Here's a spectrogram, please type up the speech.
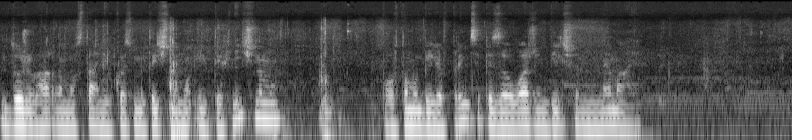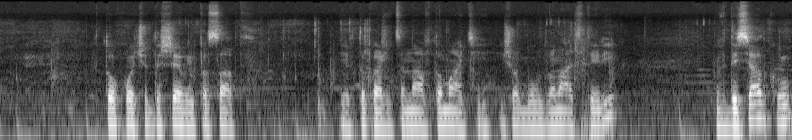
Дуже в гарному стані в косметичному і технічному. По автомобілю, в принципі, зауважень більше немає. Хто хоче дешевий Passat, як то кажеться, на автоматі, і щоб був 12 рік, в десятку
